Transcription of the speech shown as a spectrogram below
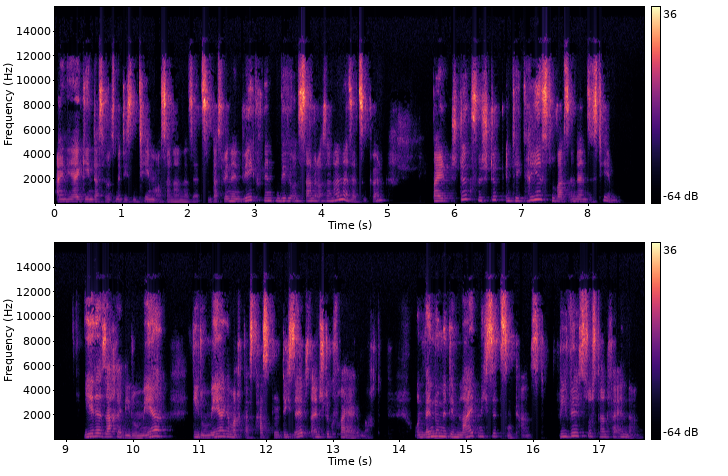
einhergehen, dass wir uns mit diesen Themen auseinandersetzen, dass wir einen Weg finden, wie wir uns damit auseinandersetzen können weil Stück für Stück integrierst du was in dein System. Jede Sache, die du mehr, die du mehr gemacht hast, hast du dich selbst ein Stück freier gemacht. Und wenn du mit dem Leid nicht sitzen kannst, wie willst du es dann verändern?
